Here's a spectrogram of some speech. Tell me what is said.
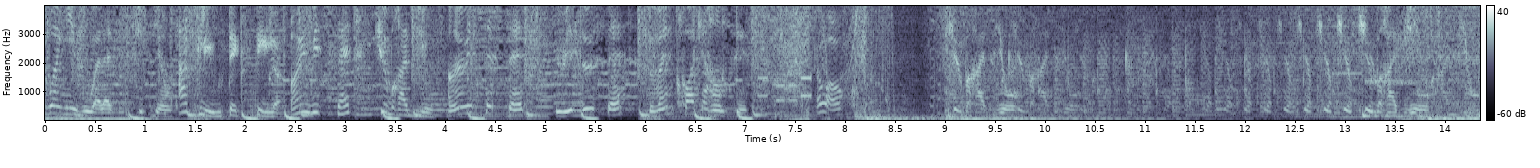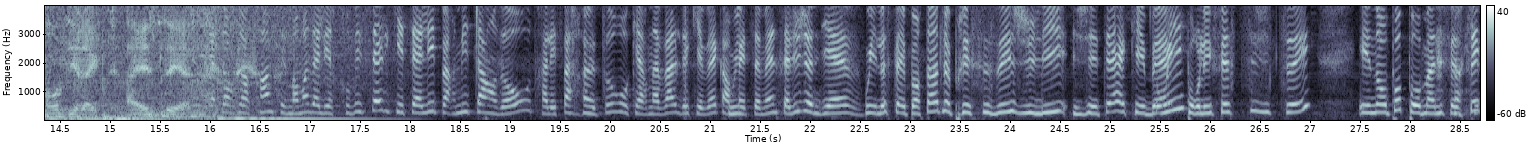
Joignez-vous à la discussion. Appelez ou textez le 187 Cube Radio 1877 827 2346. Hello. Cube Radio. Cube Radio. En direct à LCN. 14h30, c'est le moment d'aller retrouver celle qui est allée parmi tant d'autres, aller faire un tour au Carnaval de Québec en fin de semaine. Salut Geneviève. Oui, là, c'est important de le préciser, Julie. J'étais à Québec pour les festivités et non pas pour manifester.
